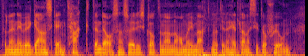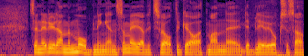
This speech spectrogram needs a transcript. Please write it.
För den är väl ganska intakt ändå. Sen så är det ju såklart en annan, har man ju märkt nu till en helt annan situation. Sen är det ju det här med mobbningen som är jävligt svårt tycker jag. Att man, eh, det blir ju också så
